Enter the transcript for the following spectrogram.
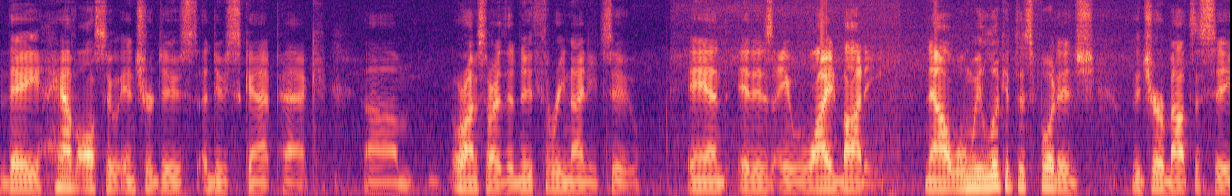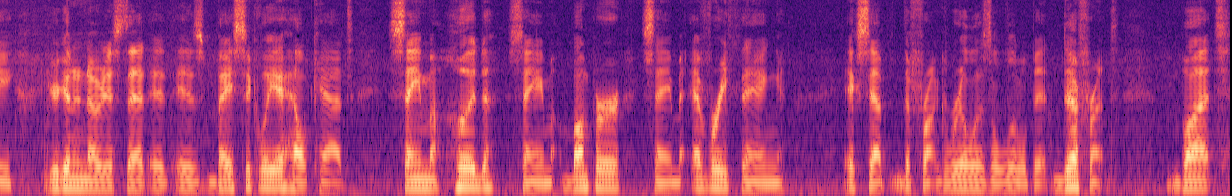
they have also introduced a new Scat Pack, um, or I'm sorry, the new 392, and it is a wide body. Now, when we look at this footage that you're about to see, you're going to notice that it is basically a Hellcat same hood, same bumper, same everything, except the front grille is a little bit different. But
